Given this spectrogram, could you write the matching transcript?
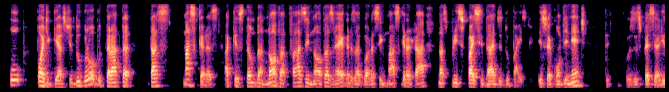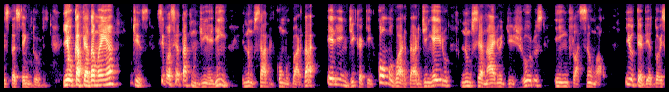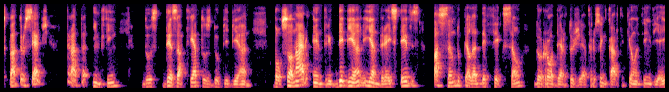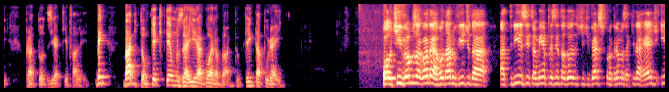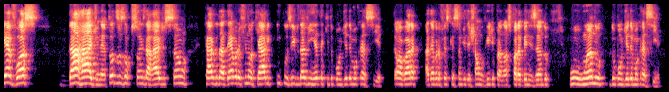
O podcast do Globo trata das máscaras, a questão da nova fase, novas regras, agora sem máscara já nas principais cidades do país. Isso é conveniente? Os especialistas têm dúvidas. E o café da manhã diz: se você está com um dinheirinho e não sabe como guardar, ele indica aqui como guardar dinheiro num cenário de juros e inflação alta. E o TV 247 trata, enfim, dos desafetos do Bibiano. Bolsonaro, entre Bibiano e André Esteves, passando pela defecção do Roberto Jefferson, carta que ontem enviei para todos e aqui falei. Bem, Babiton, o que, que temos aí agora, Babiton? Quem está por aí? Paulinho, vamos agora rodar o vídeo da atriz e também apresentadora de diversos programas aqui da Rede e é voz da rádio, né? Todas as opções da rádio são cargo da Débora Finocchiaro, inclusive da vinheta aqui do Bom Dia Democracia. Então, agora a Débora fez questão de deixar um vídeo para nós parabenizando o um ano do Bom Dia Democracia.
